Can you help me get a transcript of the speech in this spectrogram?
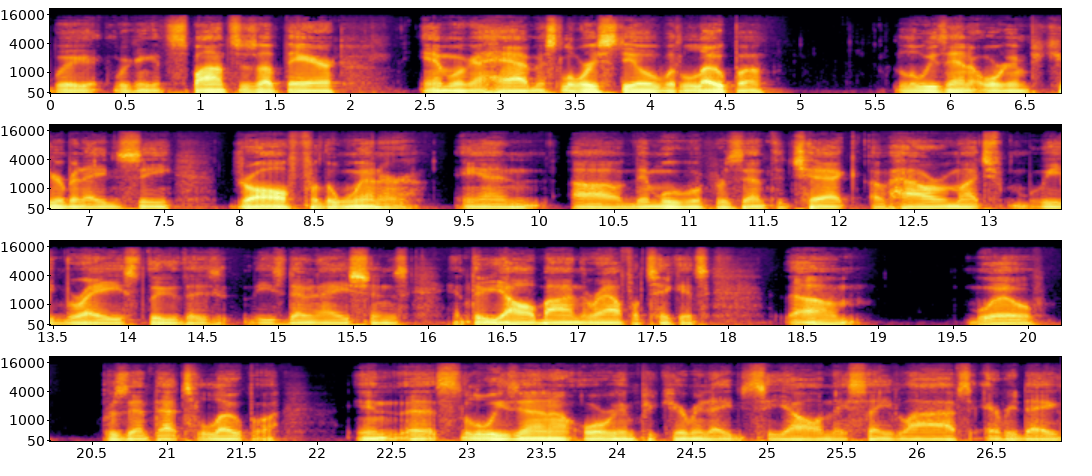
We're, we're going to get sponsors up there and we're going to have Miss Lori Steele with LOPA, Louisiana Organ Procurement Agency, draw for the winner. And uh, then we will present the check of however much we've raised through these, these donations and through y'all buying the raffle tickets. Um, we'll present that to LOPA. And that's the Louisiana Organ Procurement Agency, y'all, and they save lives every day.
